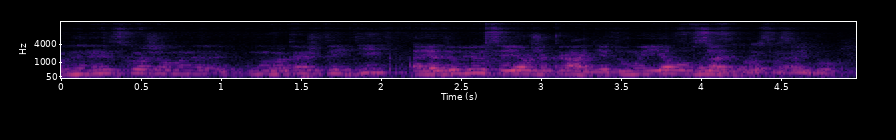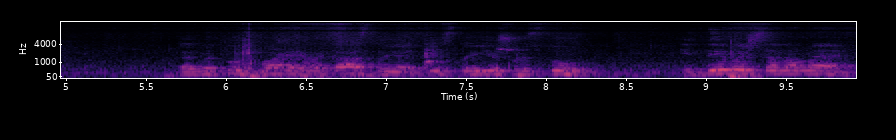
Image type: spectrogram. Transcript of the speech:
Вони не відскочили, вони, ну ви кажете, йдіть, а я дивлюся, я вже крайній. Я думаю, я в офсайд просто зайду. Тебе тут два ігрока стоять, ти стоїш ось тут і дивишся на мене.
